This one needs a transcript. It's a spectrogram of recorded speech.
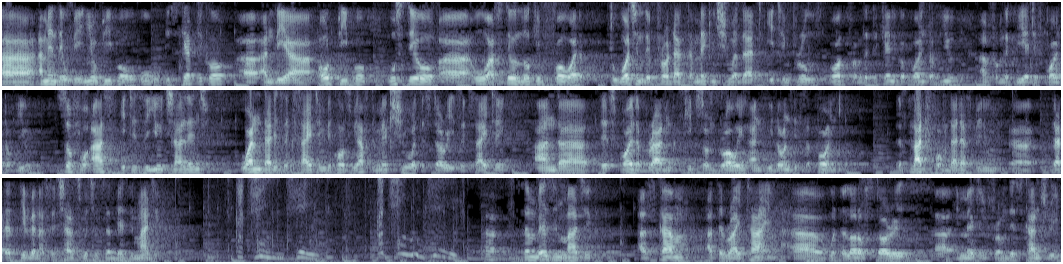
Uh, I mean, there will be new people who will be skeptical, uh, and there are old people who still uh, who are still looking forward to watching the product and making sure that it improves both from the technical point of view and from the creative point of view. So for us, it is a huge challenge, one that is exciting because we have to make sure the story is exciting and uh, the spoiler brand keeps on growing and we don't disappoint the platform that has been uh, that has given us a chance, which is Zambezi Magic. Kachinje, Kachinje. Uh, Zambezi Magic has come at the right time uh, with a lot of stories uh, emerging from this country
